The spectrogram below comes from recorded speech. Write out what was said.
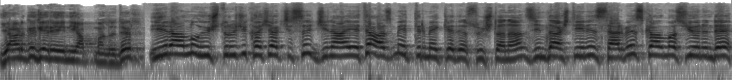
Yargı gereğini yapmalıdır. İranlı uyuşturucu kaçakçısı cinayete azmettirmekle de suçlanan Zindaşti'nin serbest kalması yönünde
